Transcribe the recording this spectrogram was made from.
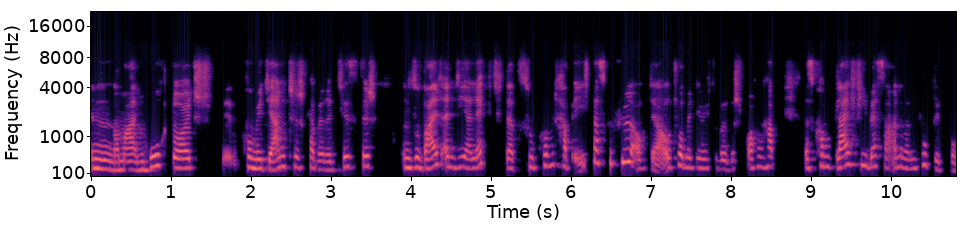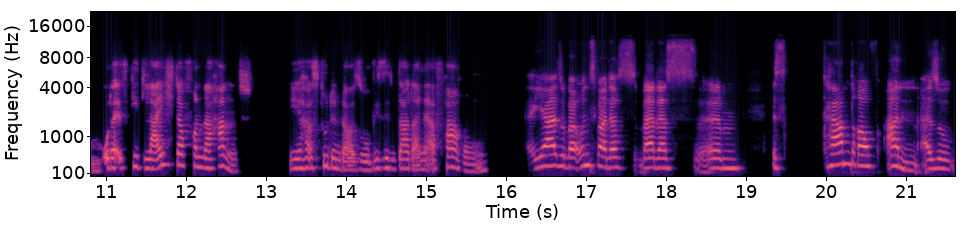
in normalem Hochdeutsch, äh, komödiantisch, kabarettistisch und sobald ein Dialekt dazu kommt, habe ich das Gefühl, auch der Autor, mit dem ich darüber gesprochen habe, das kommt gleich viel besser an beim Publikum. Oder es geht leichter von der Hand. Wie hast du denn da so? Wie sind da deine Erfahrungen? Ja, also bei uns war das, war das, ähm, es kam drauf an. Also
